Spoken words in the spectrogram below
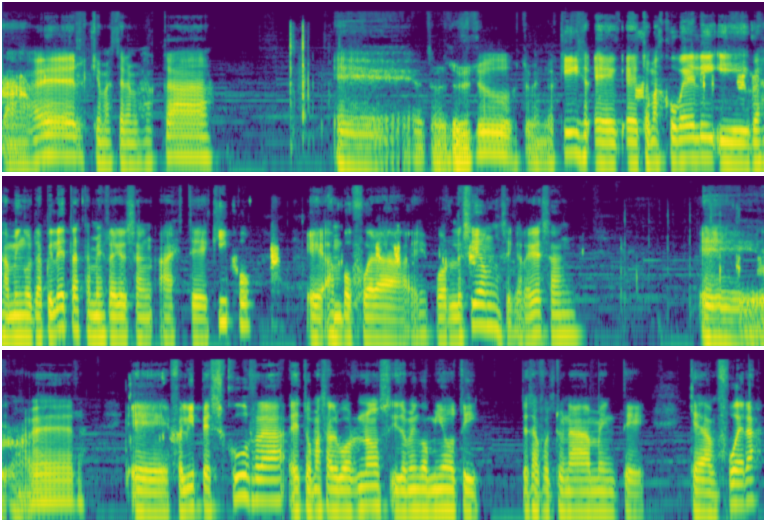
a ver, ¿qué más tenemos acá? Eh, estoy viendo aquí. Eh, Tomás Cubeli y Benjamín Pileta también regresan a este equipo. ambos fuera por lesión, así que regresan. a ver. Felipe Escurra, Tomás Albornoz y Domingo Miotti desafortunadamente quedan fuera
